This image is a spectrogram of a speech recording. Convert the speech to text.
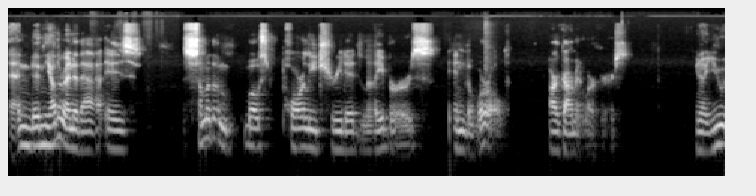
And then the other end of that is some of the most poorly treated laborers in the world are garment workers. You know, you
